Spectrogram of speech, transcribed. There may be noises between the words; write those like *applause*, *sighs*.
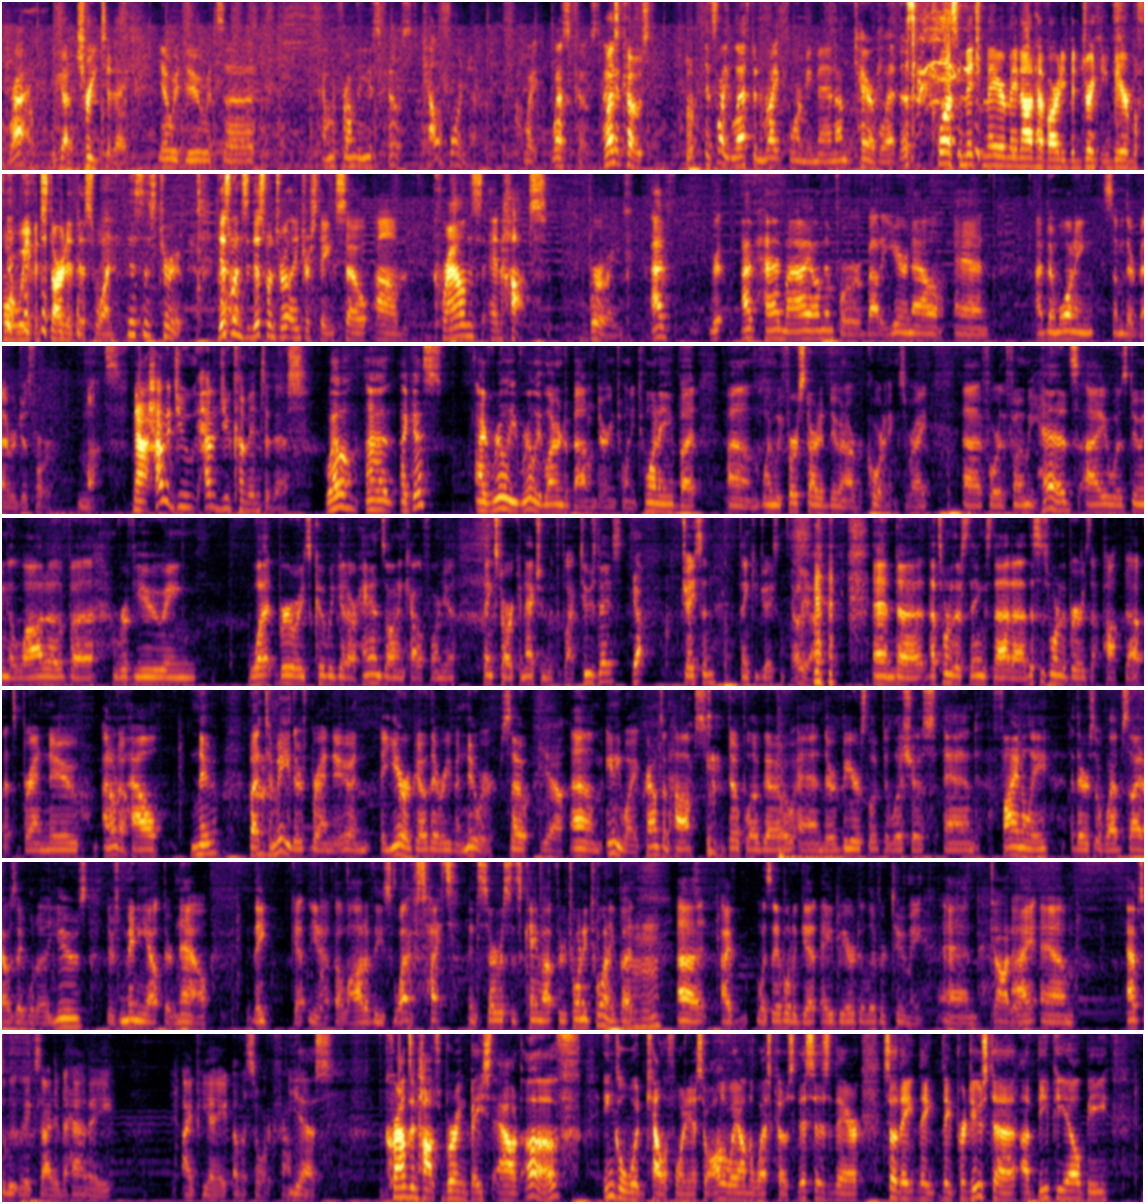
All right. We got a treat today. Yeah, we do. It's uh, coming from the East Coast. California. Wait, West Coast. I West Coast. It's like left and right for me, man. I'm terrible at this. *laughs* Plus, Mitch may or may not have already been drinking beer before we even started this one. *laughs* this is true. This one's this one's real interesting. So, um, Crowns and Hops Brewing. I've I've had my eye on them for about a year now, and I've been wanting some of their beverages for months. Now, how did you how did you come into this? Well, uh, I guess I really, really learned about them during 2020, but um, when we first started doing our recordings, right, uh, for the Foamy Heads, I was doing a lot of uh, reviewing what breweries could we get our hands on in California, thanks to our connection with the Black Tuesdays. Yep. Jason, thank you, Jason. Oh yeah. *laughs* and uh, that's one of those things that uh, this is one of the breweries that popped up that's brand new. I don't know how new, but to me, there's brand new. And a year ago, they were even newer. So, Yeah. um, anyway, Crowns and Hops, *clears throat* dope logo, and their beers look delicious. And finally, there's a website I was able to use. There's many out there now. They get you know a lot of these *laughs* websites and services came up through 2020, but uh, I was able to get a beer delivered to me, and Got. I am absolutely excited to have a IPA of a sort from them. Yes. Crowns and Hops Brewing, based out of Inglewood, California, so all the way on the west coast. This is their so they they they produced a, a BPLB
